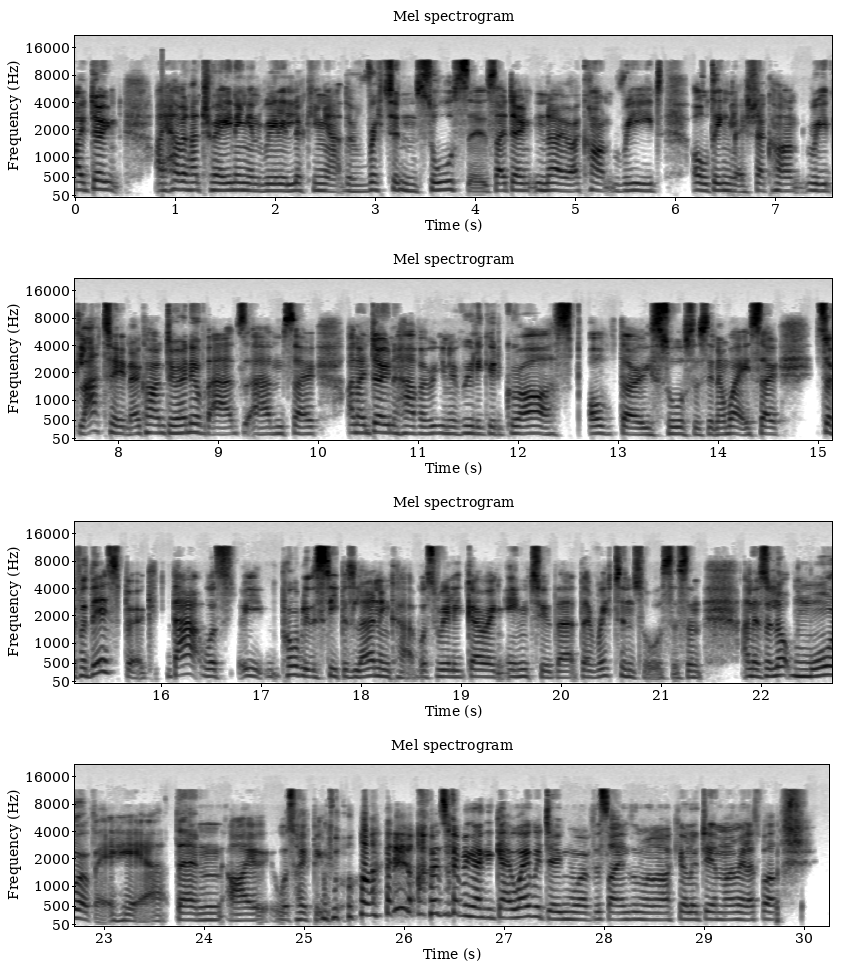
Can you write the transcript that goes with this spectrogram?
I don't, I haven't had training in really looking at the written sources. I don't know. I can't read Old English. I can't read Latin. I can't do any of that. And so, and I don't have a, you know, really good grasp of those sources in a way. So, so for this book, that was eh, probably the steepest learning curve was really going into the, the written sources. And, and there's a lot more of it here than I was hoping for. I was hoping I could get away with doing more of the science and archaeology and realized, well,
